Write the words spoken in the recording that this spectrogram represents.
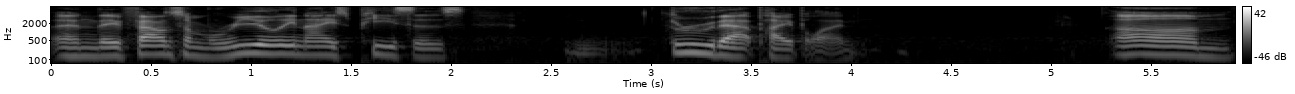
and they found some really nice pieces through that pipeline. Um,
